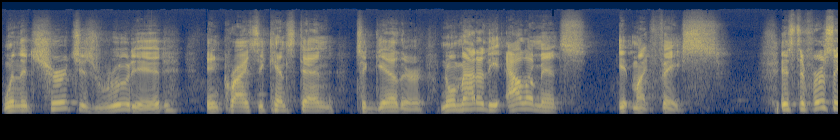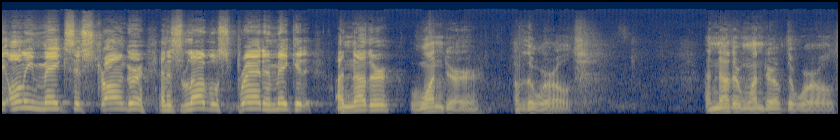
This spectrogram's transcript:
When the church is rooted in Christ, it can stand together no matter the elements it might face. It's thing only makes it stronger, and its love will spread and make it another wonder of the world. Another wonder of the world.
